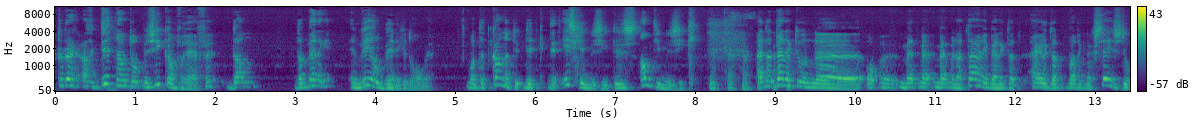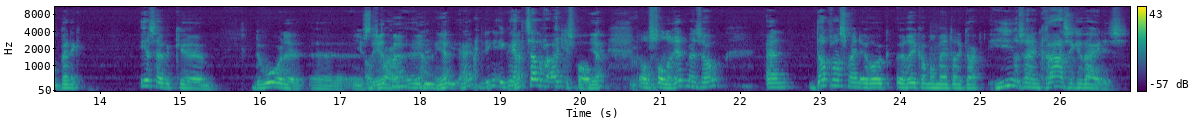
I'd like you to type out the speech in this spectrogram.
toen dacht ik, als ik dit nou tot muziek kan verheffen, dan, dan ben ik een wereld binnengedrongen. Want het kan natuurlijk, dit, dit is geen muziek, dit is anti-muziek. en dat ben ik toen, eh, op, eh, met, met, met mijn Atari ben ik dat, eigenlijk dat, wat ik nog steeds doe, ben ik, eerst heb ik eh, de woorden, Eerst als het ritme, ware, ja, die- ja. die- hè, die dingen, ik Ja. heb het zelf uitgesproken. Ja. Er ontstond een ritme en zo. En dat was mijn Euro- Eureka-moment dat ik dacht, hier zijn grazige weides.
